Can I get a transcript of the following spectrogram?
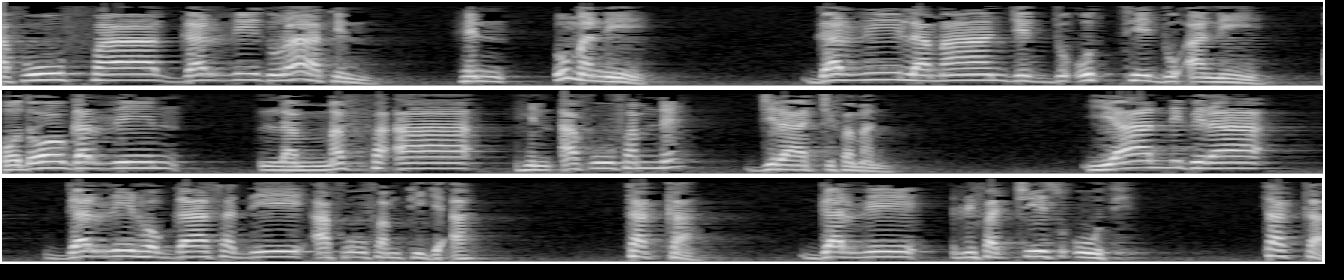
afuuffaa garrii duraatin hin dhumanii garrii lamaan jiddu'utti du'anii odoo garriin lammaffa'aa hin afuufamne jiraachifaman yaanni biraa garriin hoggaa sadii afuufamti je'a takka garrii rifachiisu'uuti takka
